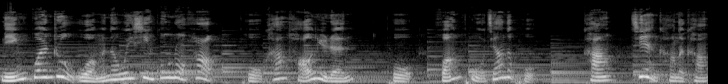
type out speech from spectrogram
您关注我们的微信公众号“普康好女人”，普黄浦江的浦，康健康的康，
